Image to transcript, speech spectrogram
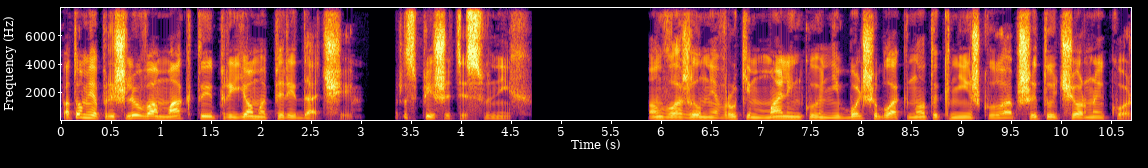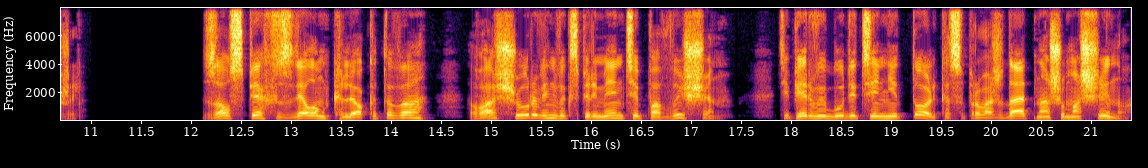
Потом я пришлю вам акты приема передачи. Распишитесь в них. Он вложил мне в руки маленькую, не больше блокнота, книжку, обшитую черной кожей. За успех с делом Клёкотова ваш уровень в эксперименте повышен. Теперь вы будете не только сопровождать нашу машину,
